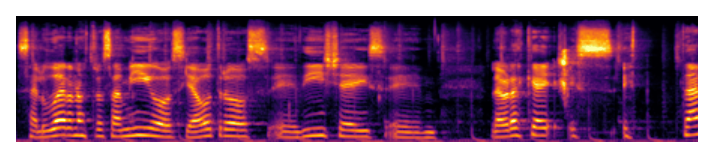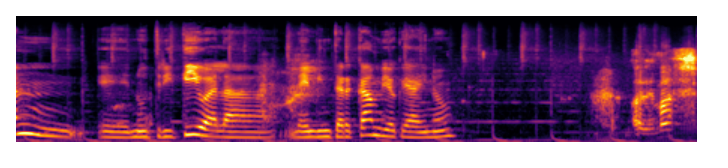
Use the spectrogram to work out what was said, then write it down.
saludar a nuestros amigos y a otros eh, DJs. La verdad es que hay- es, es tan eh, nutritiva la- el intercambio que hay, ¿no? Además,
